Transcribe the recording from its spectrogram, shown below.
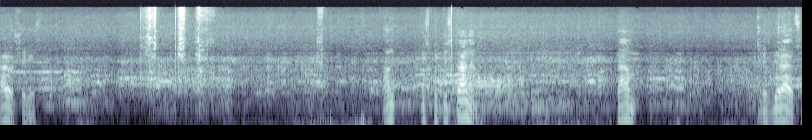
Хороший рис. Он из Пакистана. Там разбираются.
